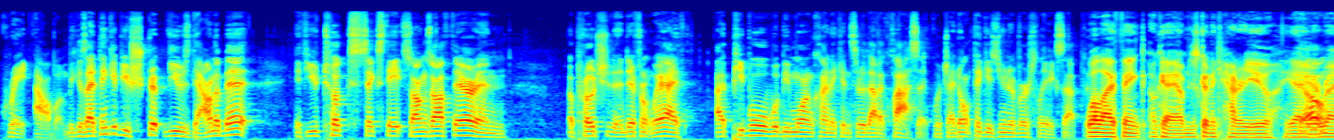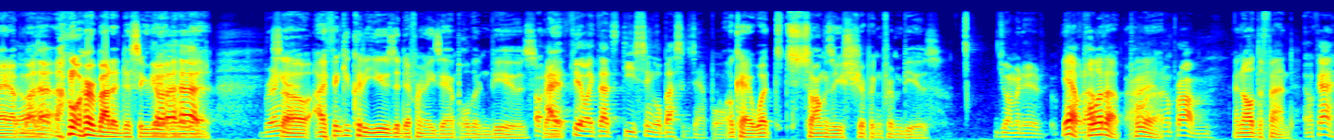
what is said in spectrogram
great album. Because I think if you strip views down a bit, if you took six to eight songs off there and approached it in a different way, I, I people would be more inclined to consider that a classic, which I don't think is universally accepted. Well, I think okay. I'm just gonna counter you. Yeah, Go, you're right. I'm about to, we're about to disagree Go a little ahead. bit. Bring so it. I think you could have used a different example than views, oh, I right? feel like that's the single best example. Okay, what songs are you stripping from views? Do you want me to? Yeah, pull it up, pull it up. No problem. And I'll defend. Okay,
